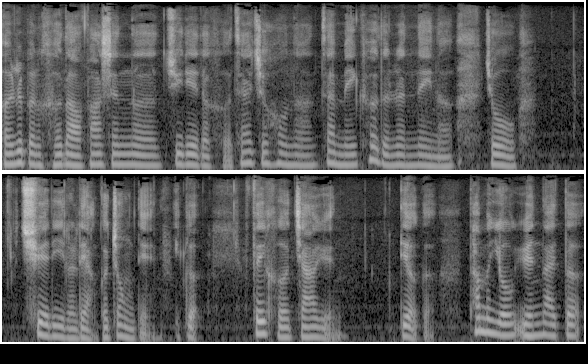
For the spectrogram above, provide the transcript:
而，日本核岛发生了剧烈的核灾之后呢，在梅克的任内呢，就确立了两个重点：一个非核家园；第二个，他们由原来的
